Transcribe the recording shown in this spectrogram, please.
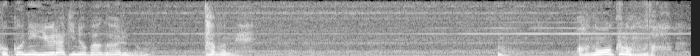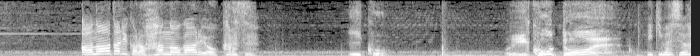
ここに揺らぎの場があるの？多分ね。あの奥の方だ。あの辺りから反応があるよカラス。行こう。行こうっておい。行きましょう。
